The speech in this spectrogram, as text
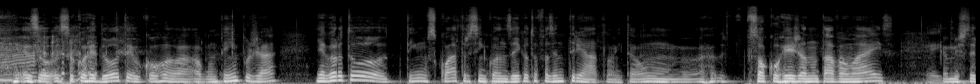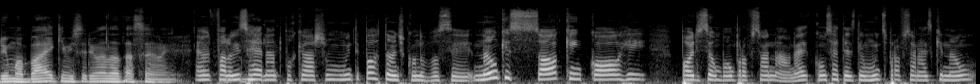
eu, sou, eu sou corredor, eu corro há algum tempo já. E agora eu tô. Tem uns 4, 5 anos aí que eu tô fazendo triatlon. Então, só correr já não tava mais. Eita. Eu misturei uma bike e misturei uma natação. Aí. Eu falo isso, Renato, porque eu acho muito importante quando você. Não que só quem corre pode ser um bom profissional, né? Com certeza tem muitos profissionais que não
